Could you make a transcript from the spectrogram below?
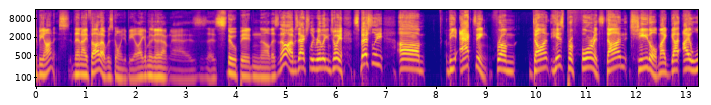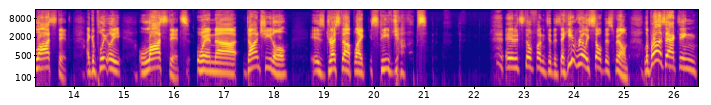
to be honest, than I thought I was going to be. Like I'm just gonna, ah, it's stupid and all this. No, I was actually really enjoying it, especially um, the acting from Don, his performance, Don Cheadle. My God, I lost it. I completely lost it when uh, Don Cheadle is dressed up like Steve Jobs. and it's still funny to this day. He really sold this film. LeBron's acting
